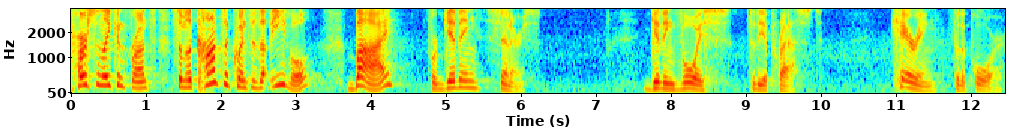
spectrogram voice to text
personally confronts some of the consequences of evil by forgiving sinners, giving voice to the oppressed, caring for the poor,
